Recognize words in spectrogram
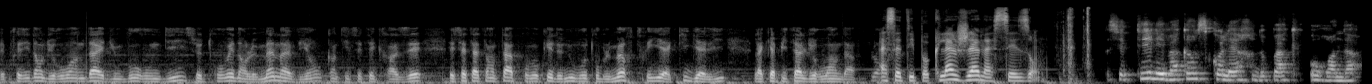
Les présidents du Rwanda et du Burundi se trouvaient dans le même avion quand il s'est écrasé et cet attentat a provoqué de nouveaux troubles meurtriers à Kigali, la capitale du Rwanda. À cette époque-là, Jeanne a 16 ans c'était les vacances scolaires de Pâques au Rwanda.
